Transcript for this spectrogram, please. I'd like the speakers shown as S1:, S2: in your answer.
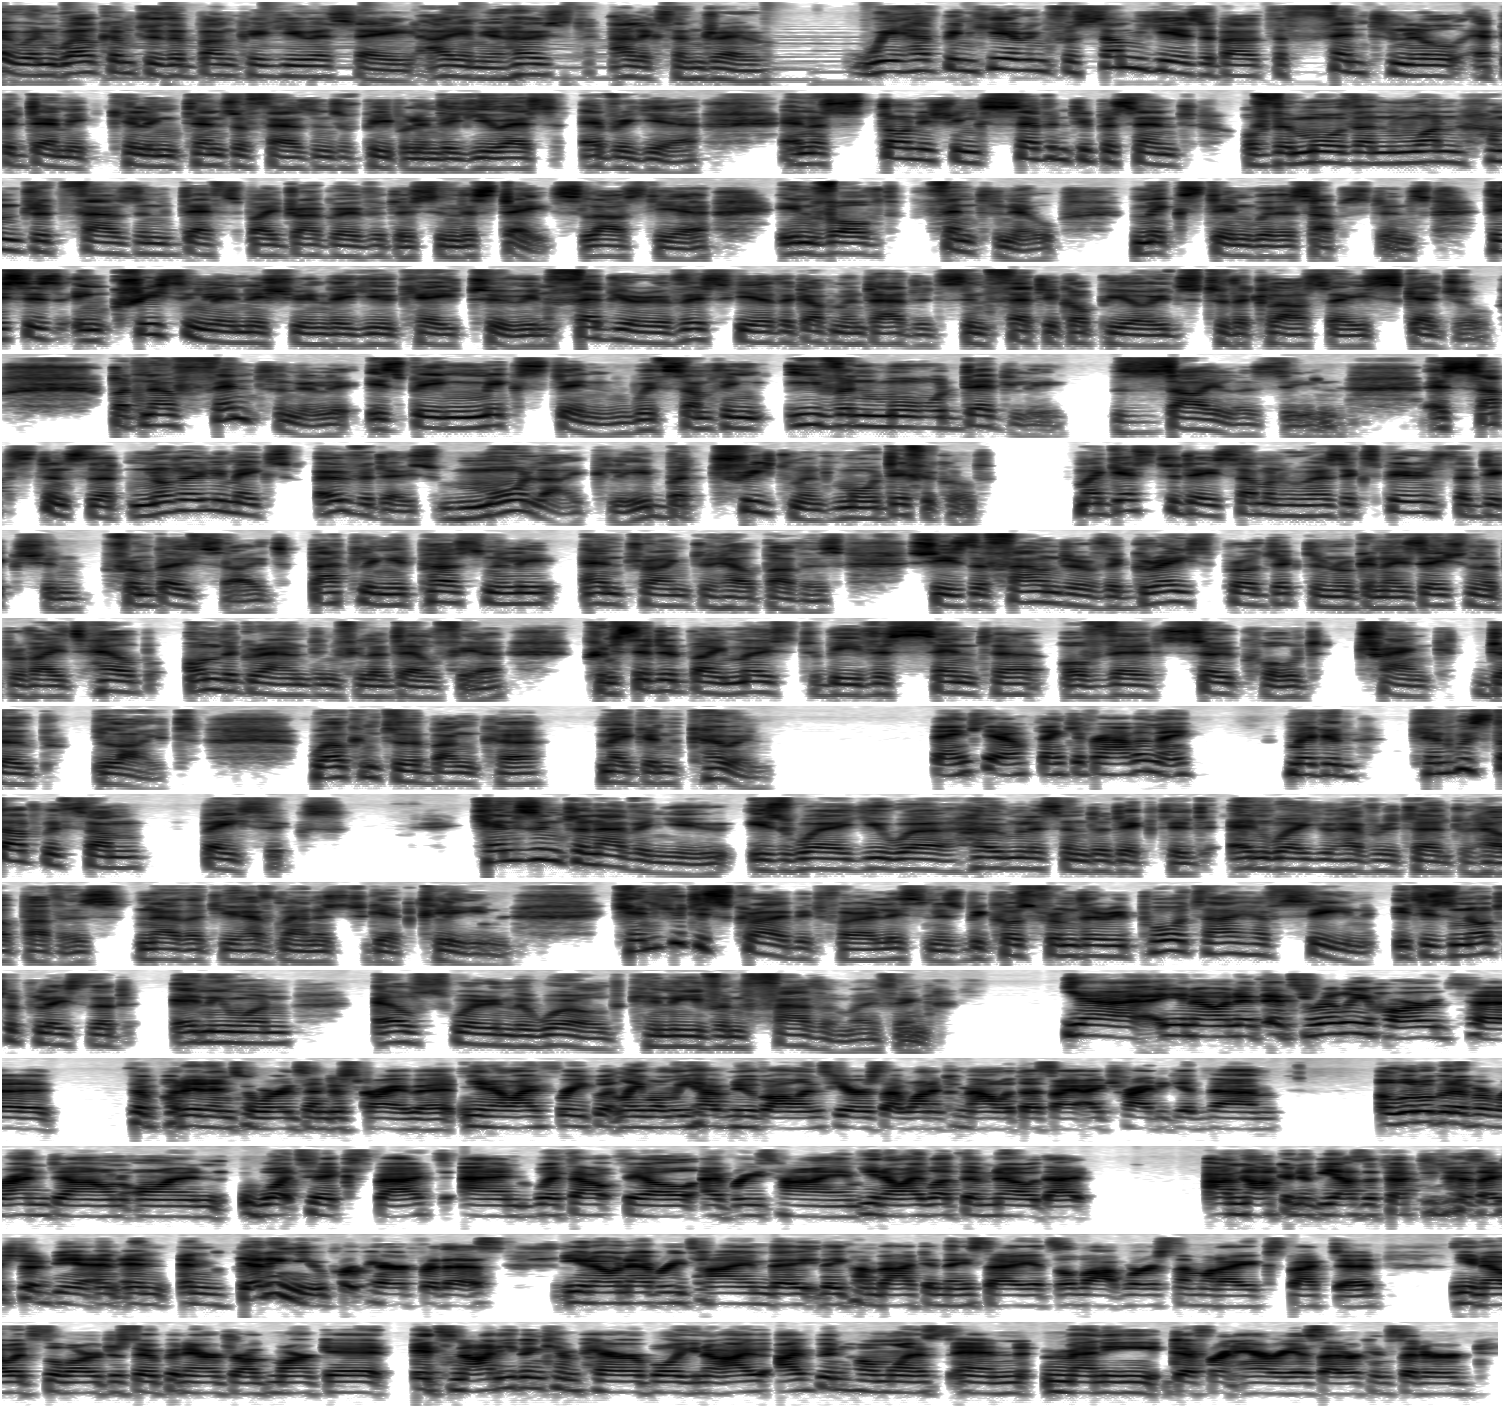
S1: Hello and welcome to the Bunker USA. I am your host, Alex Andreou. We have been hearing for some years about the fentanyl epidemic killing tens of thousands of people in the US every year. An astonishing 70% of the more than 100,000 deaths by drug overdose in the States last year involved fentanyl mixed in with a substance. This is increasingly an issue in the UK too. In February of this year, the government added synthetic opioids to the Class A schedule. But now fentanyl is being mixed in with something even more deadly. Xylazine, a substance that not only makes overdose more likely, but treatment more difficult. My guest today is someone who has experienced addiction from both sides, battling it personally and trying to help others. She's the founder of the Grace Project, an organization that provides help on the ground in Philadelphia, considered by most to be the center of the so called tranq dope blight. Welcome to the bunker, Megan Cohen.
S2: Thank you. Thank you for having me.
S1: Megan, can we start with some basics? Kensington Avenue is where you were homeless and addicted and where you have returned to help others now that you have managed to get clean. Can you describe it for our listeners? Because from the reports I have seen, it is not a place that anyone elsewhere in the world can even fathom, I think.
S2: Yeah, you know, and it, it's really hard to to put it into words and describe it. You know, I frequently, when we have new volunteers that want to come out with us, I, I try to give them a little bit of a rundown on what to expect. And without fail, every time, you know, I let them know that I'm not going to be as effective as I should be in, in, in getting you prepared for this. You know, and every time they they come back and they say it's a lot worse than what I expected. You know, it's the largest open air drug market. It's not even comparable. You know, I, I've been homeless in many different areas that are considered,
